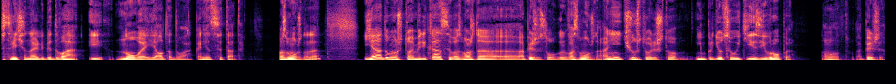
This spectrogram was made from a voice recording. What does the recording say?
Встреча на Эльбе-2 и новая Ялта-2. Конец цитаты. Возможно, да? Я думаю, что американцы, возможно, э, опять же, слово говорю, возможно, они чувствовали, что им придется уйти из Европы. Вот, опять же,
